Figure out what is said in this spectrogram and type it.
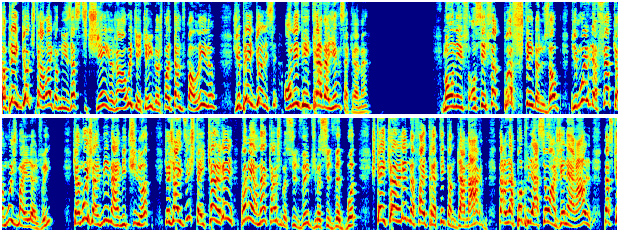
T'as plein de gars qui travaillent comme des astis de chiens, là, genre oui qui écrivent, là, j'ai pas le temps de vous parler, là. J'ai plein de gars, ici. on est des travaillants, sacrement. Mais on est, on s'est fait profiter de nous autres. Puis moi, le fait que moi, je m'aille levé, que moi, j'ai mis mes culottes, que j'ai dit j'étais écœuré. Premièrement, quand je me suis levé, puis je me suis levé de bout, j'étais écœuré de me faire traiter comme de la merde par la population en général, parce que,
